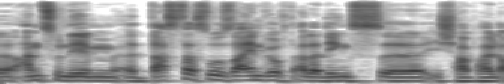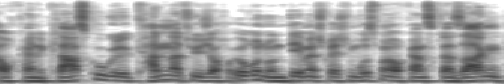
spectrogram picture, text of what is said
anzunehmen, äh, dass das so sein wird. Allerdings, äh, ich habe halt auch keine Glaskugel, kann natürlich auch irren und dementsprechend muss man auch ganz klar sagen,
